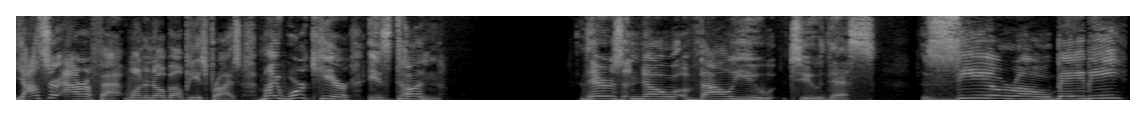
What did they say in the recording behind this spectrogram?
Yasser Arafat won a Nobel Peace Prize. My work here is done. There's no value to this. Zero, baby.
